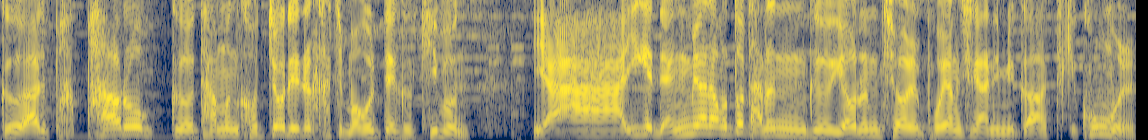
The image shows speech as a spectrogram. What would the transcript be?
그 아주 팍 바로 그 담은 겉절이를 같이 먹을 때 그 기분. 야 이게 냉면하고 또 다른 그 여름철 보양식 아닙니까? 특히 콩물.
